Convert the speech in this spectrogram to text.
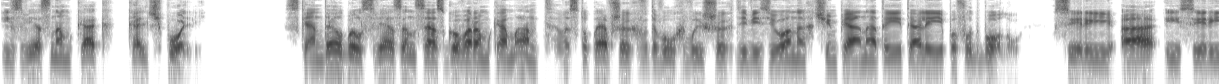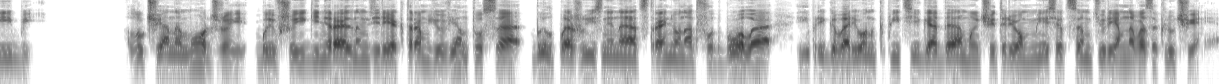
известном как «Кальчполи». Скандал был связан со сговором команд, выступавших в двух высших дивизионах чемпионата Италии по футболу – серии А и серии Б. Лучано Моджи, бывший генеральным директором Ювентуса, был пожизненно отстранен от футбола и приговорен к пяти годам и четырем месяцам тюремного заключения.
